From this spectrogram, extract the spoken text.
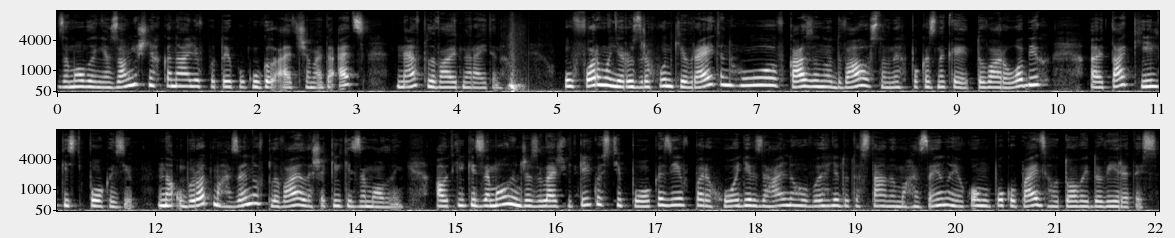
Замовлення зовнішніх каналів по типу Google Ads чи Meta Ads не впливають на рейтинг. У формулі розрахунків рейтингу вказано два основних показники: товарообіг та кількість показів. На оборот магазину впливає лише кількість замовлень. А от кількість замовлень вже залежить від кількості показів, переходів, загального вигляду та стану магазину, якому покупець готовий довіритись.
